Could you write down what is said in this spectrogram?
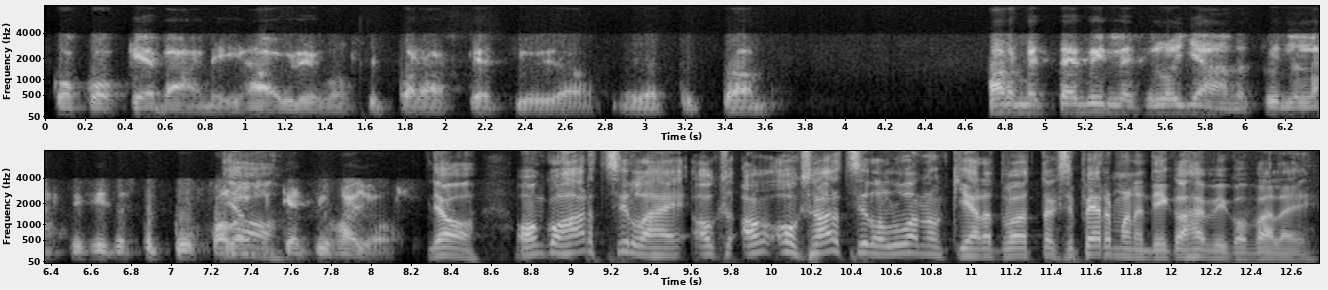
koko kevään, niin ihan ylivoimaisesti paras ketju. Ja, ja tota, harmi, ettei Ville silloin jäänyt. Ville lähti siitä sitten Buffaloon, Joo. ketju hajosi. joo. Onko Hartsilla, hei, onko, onko Hartsilla luonnonkierrat vai ottaako se permanentin kahden viikon välein?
